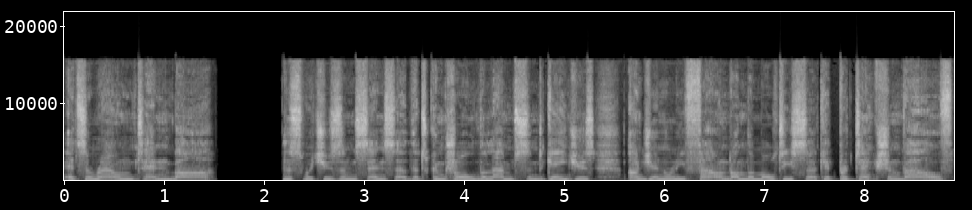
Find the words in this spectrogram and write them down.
it's around 10 bar. The switches and sensor that control the lamps and gauges are generally found on the multi-circuit protection valve.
